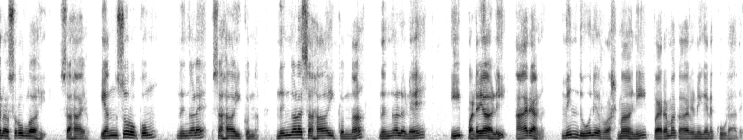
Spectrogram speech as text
നസറുല്ലാഹി സഹായം. യൻസുറുക്കും നിങ്ങളെ സഹായിക്കുന്ന നിങ്ങളെ സഹായിക്കുന്ന നിങ്ങളുടെ ഈ പടയാളി ആരാണ്? മിൻ ദൂനി റഹ്മാനി പരമകാരുണികനെ കൂടാതെ.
